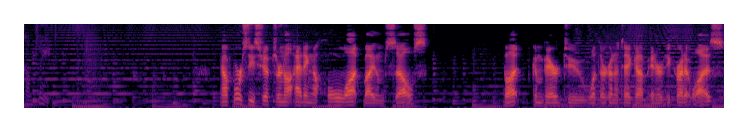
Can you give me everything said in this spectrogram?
Complete. Now, of course, these ships are not adding a whole lot by themselves, but compared to what they're going to take up energy credit wise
